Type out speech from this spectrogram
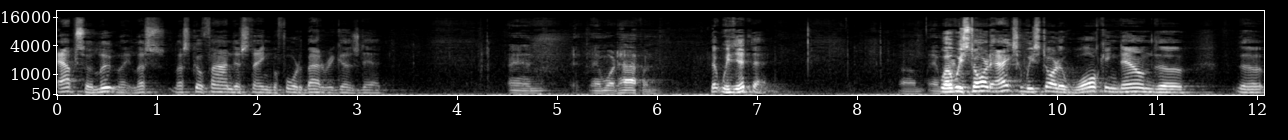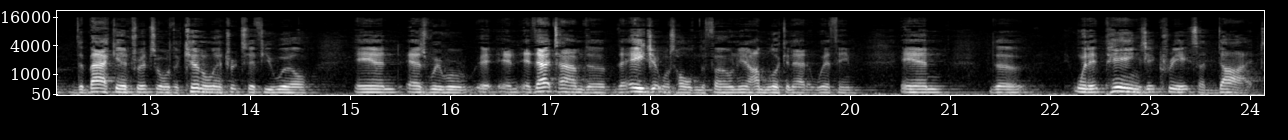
"Absolutely, let's let's go find this thing before the battery goes dead." And, and what happened? That we did that. Um, and Well, we started, actually, we started walking down the, the, the back entrance or the kennel entrance, if you will. And as we were, and at that time, the, the agent was holding the phone, you know, I'm looking at it with him. And the, when it pings, it creates a dot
